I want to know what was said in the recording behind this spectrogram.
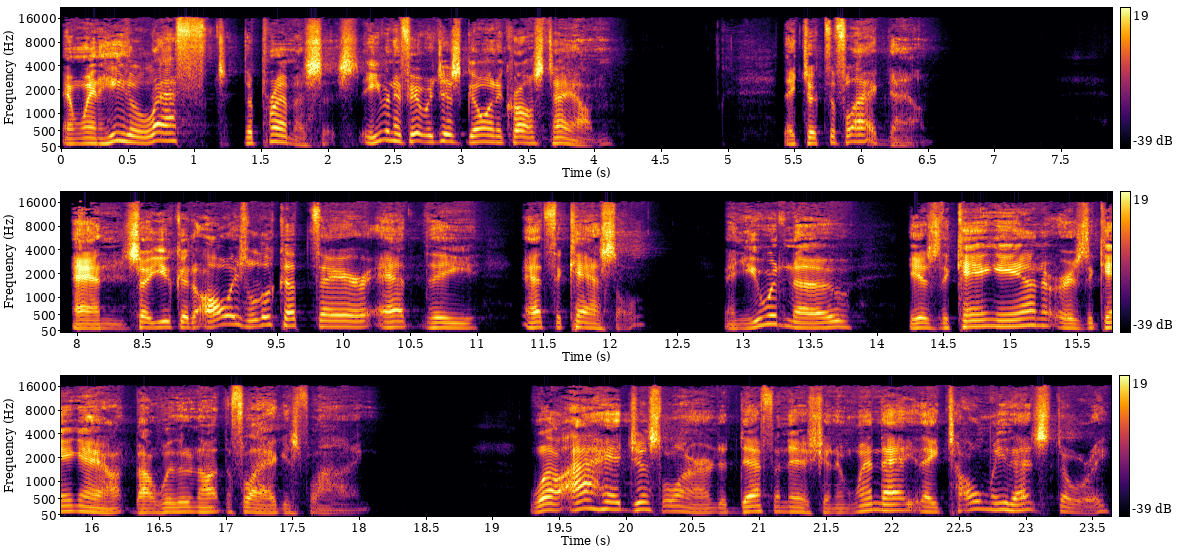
And when he left the premises, even if it was just going across town, they took the flag down. And so you could always look up there at the, at the castle And you would know is the king in or is the king out by whether or not the flag is flying. Well, I had just learned a definition, and when they, they told me that story,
